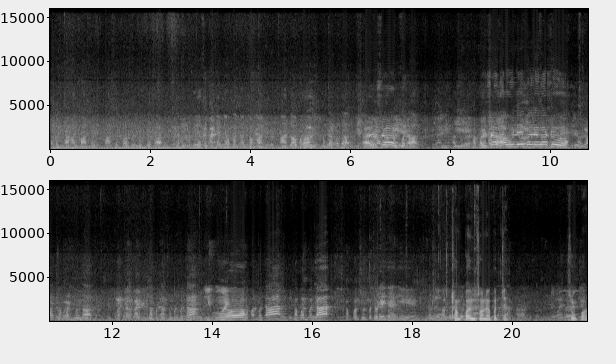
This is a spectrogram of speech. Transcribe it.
પંચાસ હાથ બાસઠ પાસઠ બાસઠ પંચાસ નેવું પંચાવન છપ્પન આઠ દસ પંદર પંદર પચાસ પચાસ હિસાબ આવું નહીં મળે પાછું. છપ્પન પચાસ પચાસ પચાસ છપ્પન પચાસ કોણ છપ્પન પચાસ છપ્પન પચાસ ને પચાસ. છપ્પનસો ને પચાસ. સુપર.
